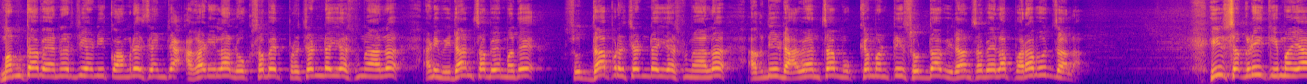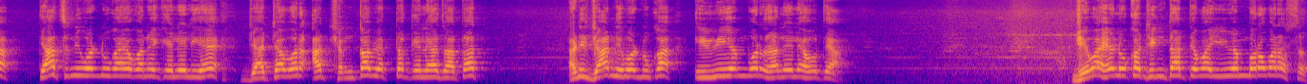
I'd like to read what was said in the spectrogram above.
ममता बॅनर्जी आणि काँग्रेस यांच्या आघाडीला लोकसभेत प्रचंड यश मिळालं आणि विधानसभेमध्ये सुद्धा प्रचंड यश मिळालं. अगदी डाव्यांचा मुख्यमंत्रीसुद्धा विधानसभेला पराभूत झाला. ही सगळी किमया त्याच निवडणूक आयोगाने केलेली आहे ज्याच्यावर आज शंका व्यक्त केल्या जातात आणि ज्या निवडणुका ई व्ही एमवर झालेल्या होत्या. जेव्हा हे लोक जिंकतात तेव्हा ई व्ही एम बरोबर असतं.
